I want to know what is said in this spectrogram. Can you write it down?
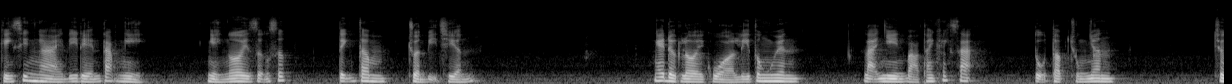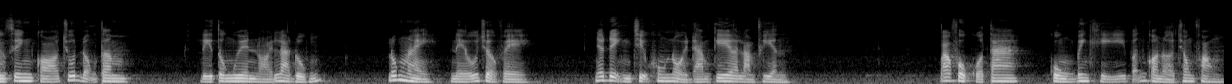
Kính xin ngài đi đến tạm nghỉ Nghỉ ngơi dưỡng sức, Tĩnh tâm, chuẩn bị chiến. Nghe được lời của Lý Tông Nguyên, Lại nhìn bảo thanh khách sạn, Tụ tập chúng nhân. Trường sinh có chút động tâm. Lý Tông Nguyên nói là đúng. Lúc này, nếu trở về, Nhất định chịu không nổi đám kia làm phiền. Bao phục của ta Cùng binh khí vẫn còn ở trong phòng.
